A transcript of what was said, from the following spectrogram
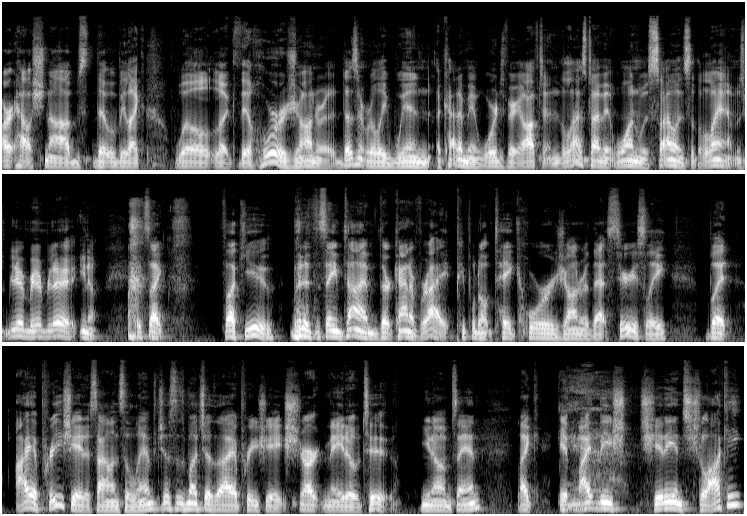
art house snobs that would be like, well, look, the horror genre doesn't really win Academy Awards very often. The last time it won was Silence of the Lambs. Blah blah blah. You know, it's like. Fuck you. But at the same time, they're kind of right. People don't take horror genre that seriously, but I appreciate a Silence of the Lambs just as much as I appreciate Sharknado 2. You know what I'm saying? Like it might be sh- shitty and schlocky,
